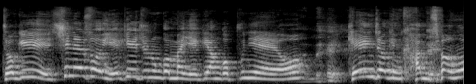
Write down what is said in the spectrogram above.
저기 신에서 얘기해 주는 것만 얘기한 것 뿐이에요. 네. 개인적인 감성은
